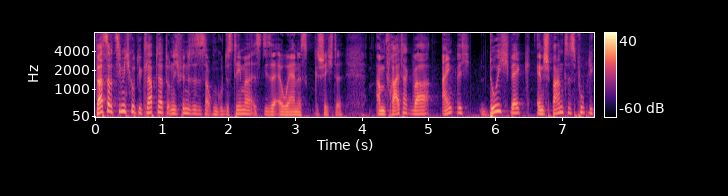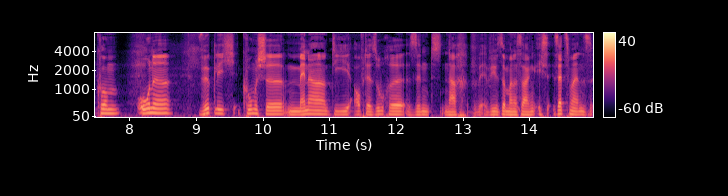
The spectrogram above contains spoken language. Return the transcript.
Was aber ziemlich gut geklappt hat, und ich finde, das ist auch ein gutes Thema, ist diese Awareness-Geschichte. Am Freitag war eigentlich durchweg entspanntes Publikum ohne wirklich komische Männer, die auf der Suche sind nach, wie soll man das sagen, ich setze mal ins,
